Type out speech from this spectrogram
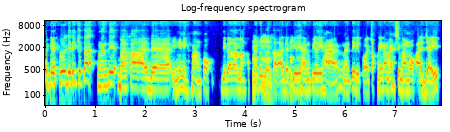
Oke, bro. Jadi kita nanti bakal ada ini nih mangkok. Di dalam mangkoknya tuh Mm-mm. bakal ada pilihan-pilihan. Nanti dikocok nih namanya si mangkok ajaib.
